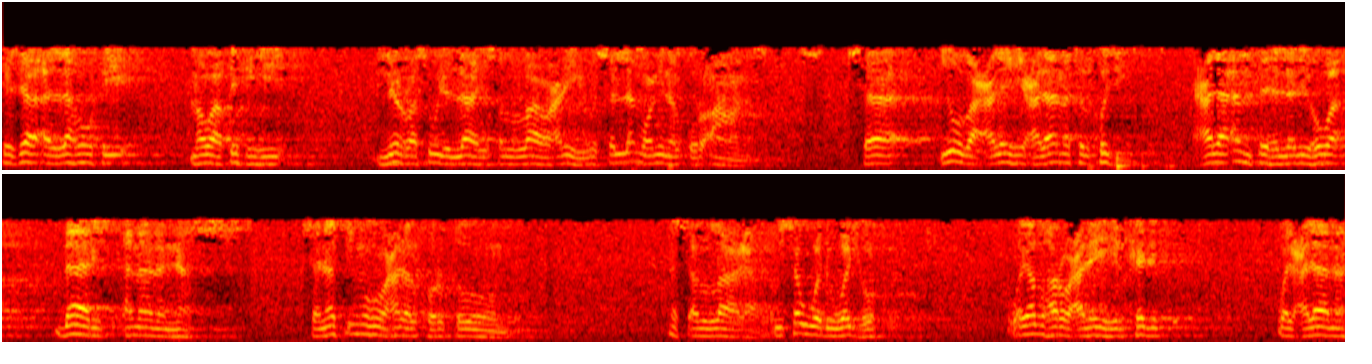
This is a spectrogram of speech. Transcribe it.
جزاء له في مواقفه من رسول الله صلى الله عليه وسلم ومن القرآن. سيوضع عليه علامة الخزي على أنفه الذي هو بارز أمام الناس. سنسمه على الخرطوم. نسأل الله العافية. يسود وجهه ويظهر عليه الكذب والعلامة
